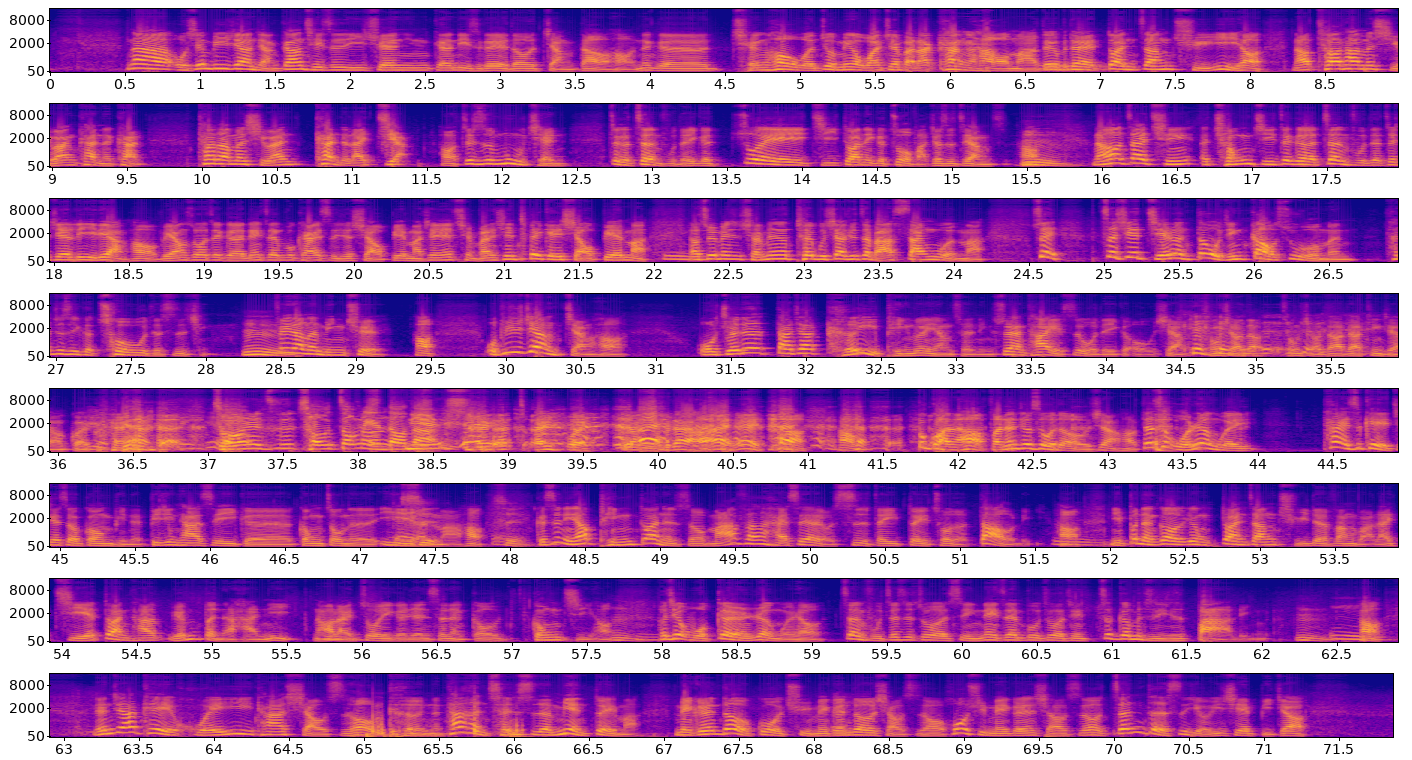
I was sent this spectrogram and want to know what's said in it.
那我先必须这样讲，刚刚其实宜轩跟历史哥也都有讲到哈，那个前后文就没有完全把它看好嘛，对不对？断章取义哈，然后挑他们喜欢看的看。挑他们喜欢看的来讲，好，这是目前这个政府的一个最极端的一个做法，就是这样子，好，然后再请穷极这个政府的这些力量，哈，比方说这个内政部开始就小编嘛，先先反正先推给小编嘛，然后这边小编推不下去，再把它删文嘛，所以这些结论都已经告诉我们，它就是一个错误的事情，嗯，非常的明确，好，我必须这样讲哈。我觉得大家可以评论杨丞琳，虽然她也是我的一个偶像，从小到从小到大听起来要乖乖。总而言之，从中年到年岁，哎，喂，这样不太好，哎哎，好，好，不管了哈，反正就是我的偶像哈。但是我认为。他也是可以接受公平的，毕竟他是一个公众的艺人嘛，哈。是。可是你要评断的时候，麻烦还是要有是非对错的道理，哈。你不能够用断章取义的方法来截断它原本的含义，然后来做一个人身的攻攻击，哈。而且我个人认为，哦，政府这次做的事情，内政部做的事情，这根本直接是霸凌了。嗯嗯。好，人家可以回忆他小时候，可能他很诚实的面对嘛。每个人都有过去，每个人都有小时候，或许每个人小时候真的是有一些比较。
